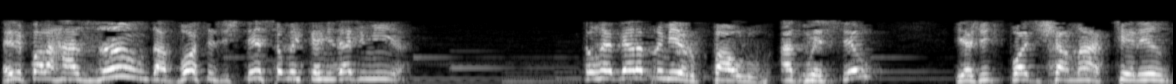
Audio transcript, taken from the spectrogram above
Ele fala, a razão da vossa existência é uma enfermidade minha. Então revela primeiro, Paulo adoeceu, e a gente pode chamar, querendo,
